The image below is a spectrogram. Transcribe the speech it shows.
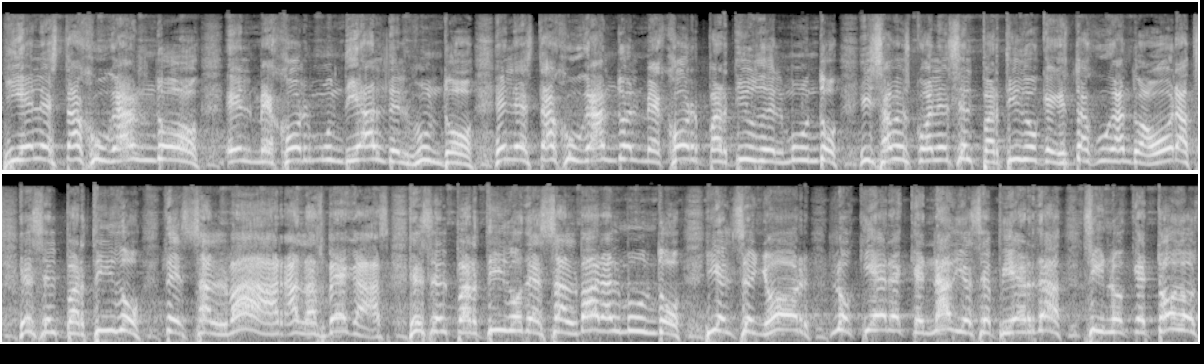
Y Él está jugando el mejor mundial del mundo. Él está jugando el mejor partido del mundo. ¿Y sabes cuál es el partido que está jugando ahora? Es el partido de salvar a Las Vegas. Es el partido de salvar al mundo. Y el Señor no quiere que nadie se pierda, sino que todos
